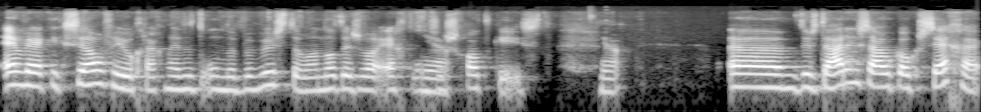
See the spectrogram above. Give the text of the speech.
En werk ik zelf heel graag met het onderbewuste, want dat is wel echt onze schatkist. Ja. Ehm, dus daarin zou ik ook zeggen,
